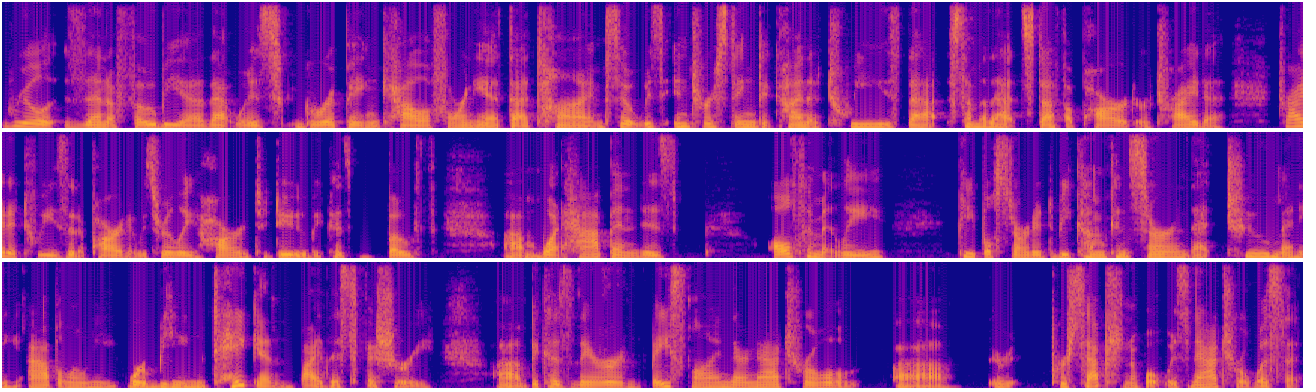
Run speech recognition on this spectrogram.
real xenophobia that was gripping California at that time. So it was interesting to kind of tweeze that some of that stuff apart or try to try to tweeze it apart. It was really hard to do because both um, what happened is ultimately people started to become concerned that too many abalone were being taken by this fishery uh, because their baseline, their natural uh, perception of what was natural was that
